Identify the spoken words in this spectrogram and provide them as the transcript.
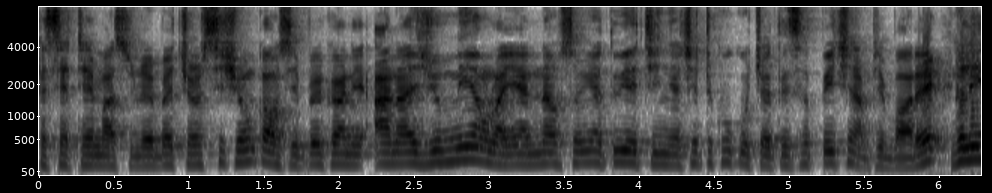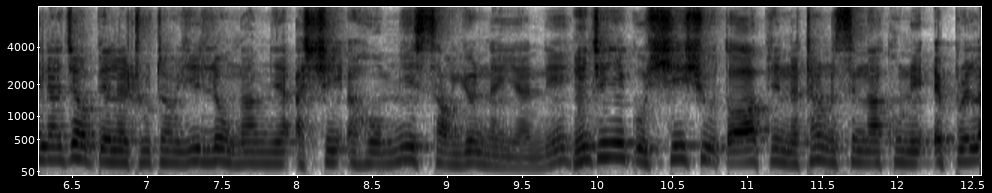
တစ်ဆက်တည်းမှာဆိုလည်းပဲကျွန်တော်စစ်ရှုံးကောင်စီဘက်ကနေအာနာယူမင်းအောင်လိုင်ရဲ့နောက်ဆုံးရသူ့ရဲ့ကြီးညာချက်တစ်ခုကိုကျွန်တော်တင်ဆက်ပေးချင်တာဖြစ်ပါတယ်ငလီနာကြောင့်ပြန်လည်ထူထောင်ရေးလုပ်ငန်းများအရှိန်အဟုန်မြင့်ဆောင်ရွက်နိုင်ရန်နဲ့ငင်းချင်းရေးကိုရှေ့ရှုတော့အဖြစ်2025ခုနှစ်ဧပြီလ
